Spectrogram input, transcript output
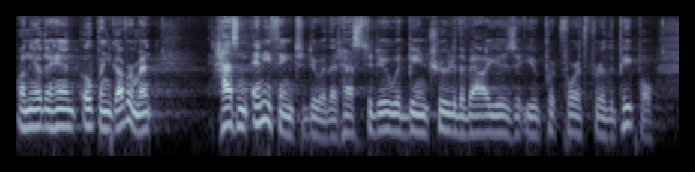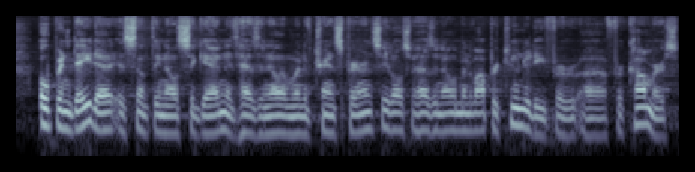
On the other hand, open government hasn't anything to do with it. has to do with being true to the values that you put forth for the people. Open data is something else again. It has an element of transparency. It also has an element of opportunity for, uh, for commerce.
